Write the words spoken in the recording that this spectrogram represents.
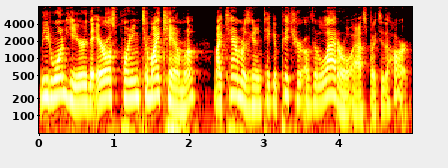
lead 1 here, the arrow's pointing to my camera, my camera is going to take a picture of the lateral aspect of the heart.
